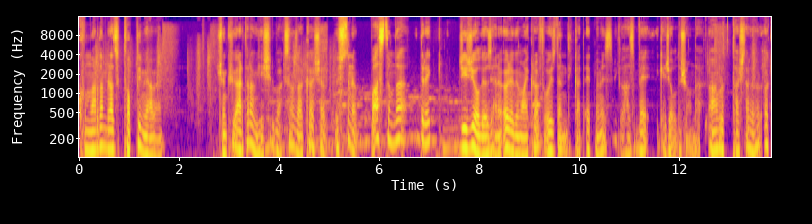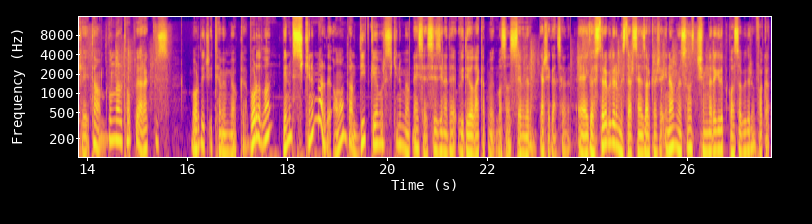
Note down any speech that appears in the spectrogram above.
Kumlardan birazcık toplayayım ya ben. Çünkü her taraf yeşil baksanız arkadaşlar. Üstüne bastığımda direkt GG oluyoruz yani öyle bir Minecraft. O yüzden dikkat etmemiz lazım ve gece oldu şu anda. Aa burada taşlar da var. Okey tamam bunları toplayarak biz bu arada hiç itemim yok ya. Bu arada lan benim skinim nerede? Aman tanrım Deep Gamer skinim yok. Neyse siz yine de videoya like atmayı unutmazsanız sevinirim. Gerçekten sevinirim. Ee, gösterebilirim isterseniz arkadaşlar. İnanmıyorsanız çimlere gidip basabilirim. Fakat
